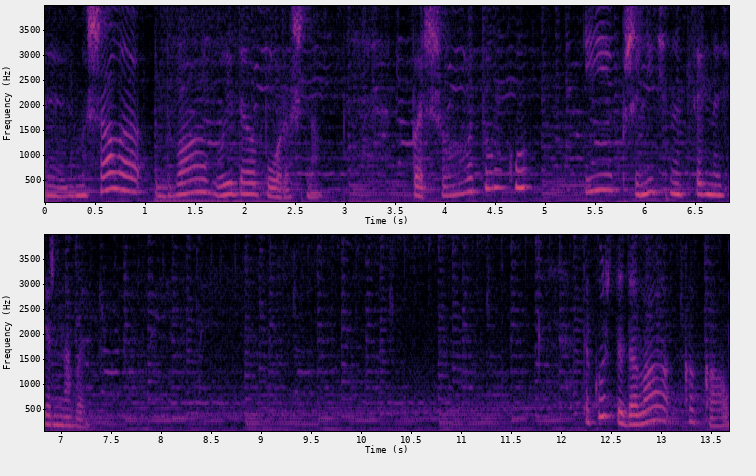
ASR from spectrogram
Е, Змішала два види борошна першого гатунку і пшенічне цельнозернове. Також додала какао.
